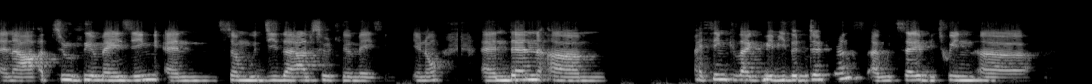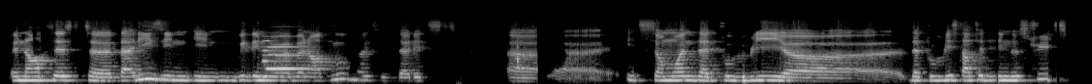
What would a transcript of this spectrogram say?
and are absolutely amazing, and some who did are absolutely amazing. You know, and then um, I think like maybe the difference I would say between uh, an artist uh, that is in, in within the urban art movement is that it's uh, it's someone that probably uh, that probably started in the streets,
